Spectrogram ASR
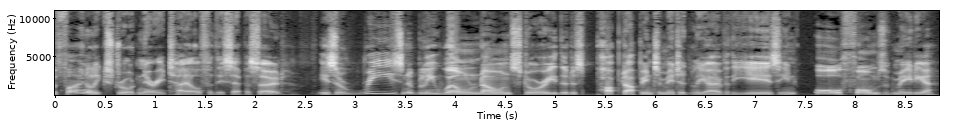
The final extraordinary tale for this episode is a reasonably well known story that has popped up intermittently over the years in all forms of media,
